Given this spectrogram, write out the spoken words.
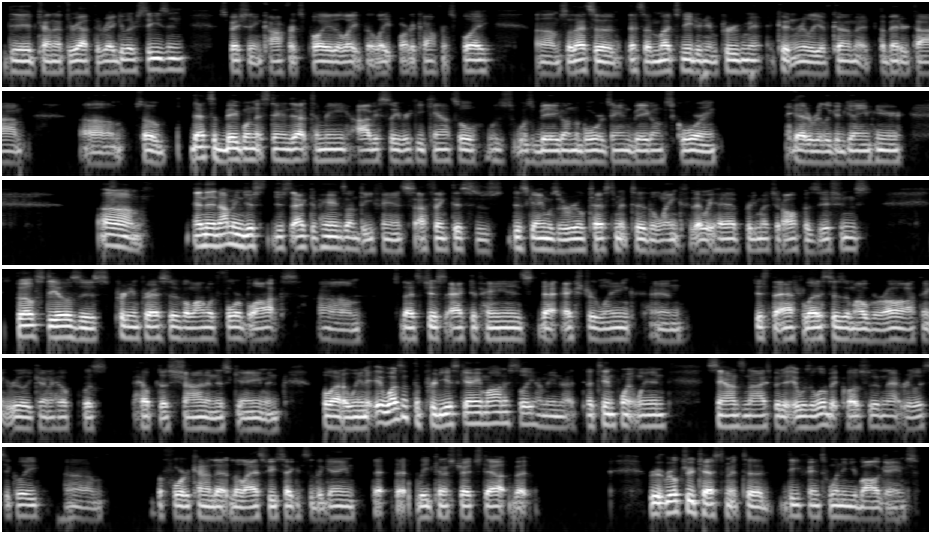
did kind of throughout the regular season, especially in conference play, the late the late part of conference play. Um, so that's a that's a much needed improvement. It couldn't really have come at a better time. Um, so that's a big one that stands out to me. Obviously, Ricky Council was was big on the boards and big on scoring. He had a really good game here. Um, and then I mean, just just active hands on defense. I think this is this game was a real testament to the length that we have pretty much at all positions. Twelve steals is pretty impressive, along with four blocks. Um, so that's just active hands, that extra length, and just the athleticism overall. I think really kind of helped us helped us shine in this game and pull out a win. It wasn't the prettiest game, honestly. I mean, a, a 10 point win sounds nice, but it, it was a little bit closer than that realistically. Um, before kind of that the last few seconds of the game, that that lead kind of stretched out, but real, real true testament to defense winning your ball games.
